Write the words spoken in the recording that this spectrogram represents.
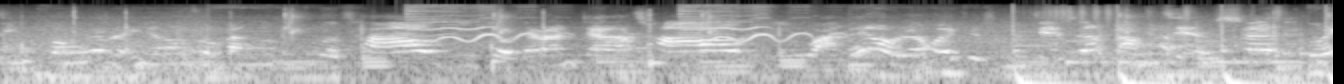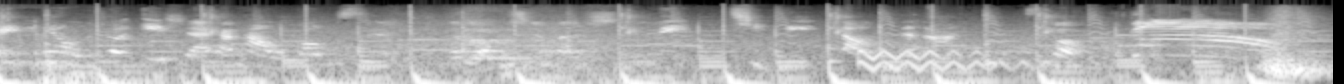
禁风，因为每天都坐办公室坐的超级久，加班加的超级晚，没有人会去什么健身房健身。所以今天我们就一起来看看我们公司的同事们实力、体力到底在哪里？Go Go！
